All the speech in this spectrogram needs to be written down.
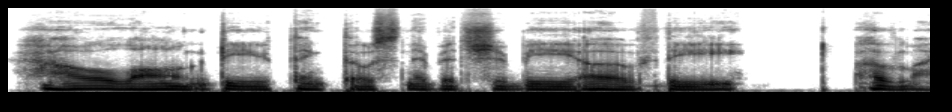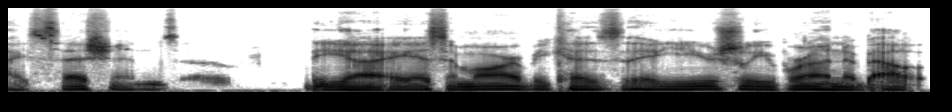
How long do you think those snippets should be of the of my sessions of the uh, ASMR? Because they usually run about,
